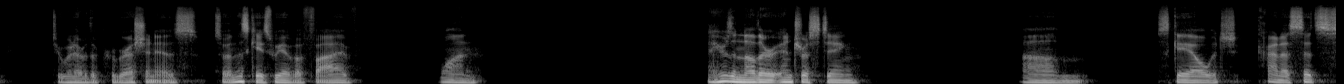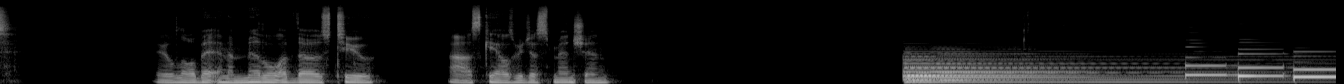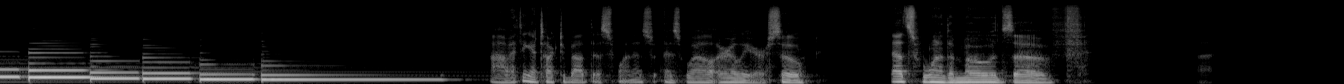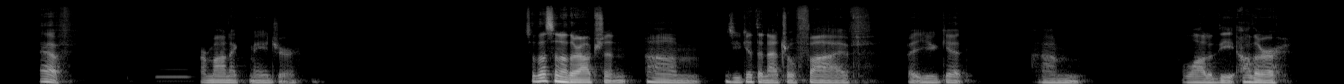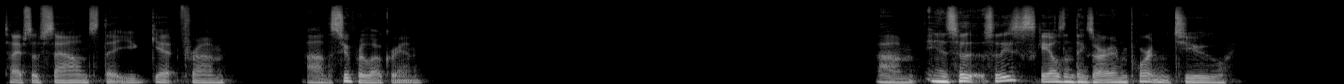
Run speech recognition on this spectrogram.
to whatever the progression is. So in this case, we have a five, one. Now here's another interesting um, scale, which kind of sits a little bit in the middle of those two uh, scales we just mentioned. Um, I think I talked about this one as as well earlier. So that's one of the modes of uh, F harmonic major. So that's another option. Um, you get the natural five, but you get um, a lot of the other types of sounds that you get from uh, the Superlocrian. Um, and so, so these scales and things are important to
